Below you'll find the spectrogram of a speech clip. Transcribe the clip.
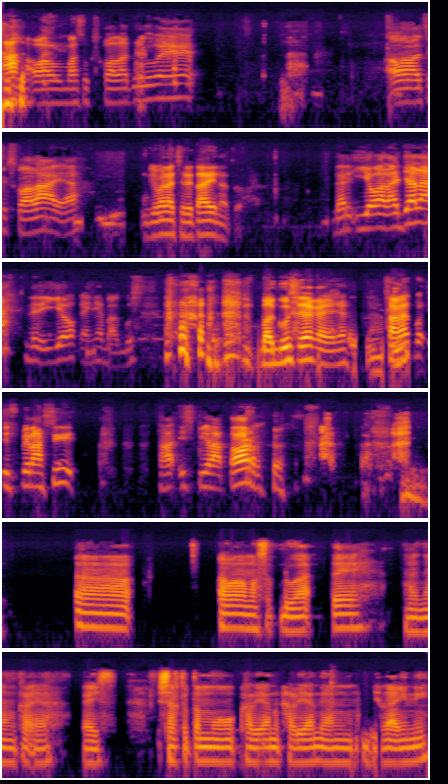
Ah, awal masuk sekolah dulu, we. Awal masuk sekolah ya. Gimana ceritain atau? Dari Iol aja lah. Dari Iyo kayaknya bagus. Bagus ya kayaknya. Sangat menginspirasi. Sangat inspirator. Eh awal masuk dua teh nggak nyangka ya, guys. Bisa ketemu kalian-kalian yang gila ini.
